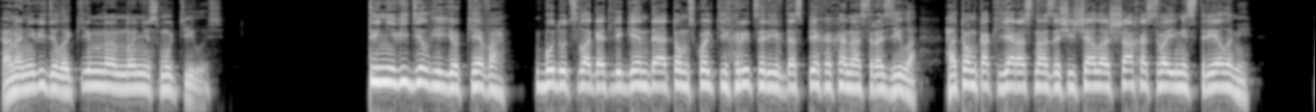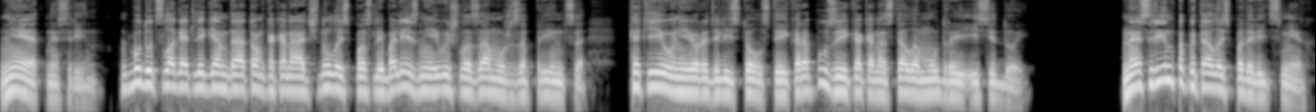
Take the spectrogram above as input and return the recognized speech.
Она не видела Кинна, но не смутилась. «Ты не видел ее, Кева. Будут слагать легенды о том, скольких рыцарей в доспехах она сразила, о том, как яростно защищала Шаха своими стрелами». «Нет, Несрин, Будут слагать легенды о том, как она очнулась после болезни и вышла замуж за принца, какие у нее родились толстые карапузы и как она стала мудрой и седой. Насрин попыталась подавить смех.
